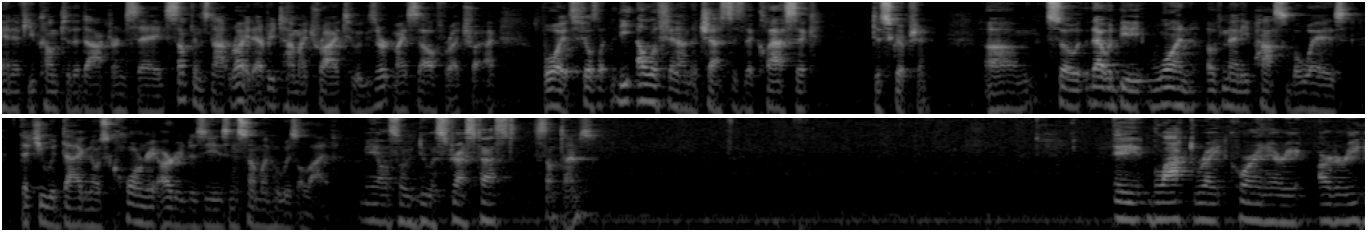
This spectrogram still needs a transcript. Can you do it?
And if you come to the doctor and say, something's not right, every time I try to exert myself or I try, boy, it feels like the elephant on the chest is the classic description. Um, so that would be one of many possible ways that you would diagnose coronary artery disease in someone who is alive. May also do a stress test. Sometimes. A blocked right coronary artery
